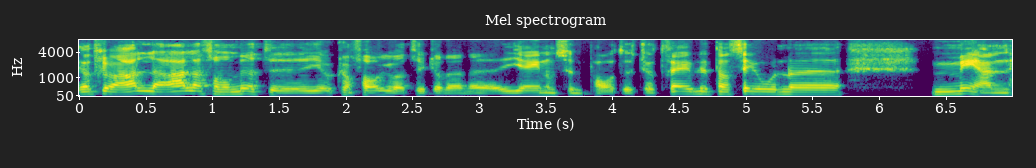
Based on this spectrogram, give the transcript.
jag tror alla, alla som har mött Joakim Fagervall tycker den är genomsympatisk och trevlig person. Eh, men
